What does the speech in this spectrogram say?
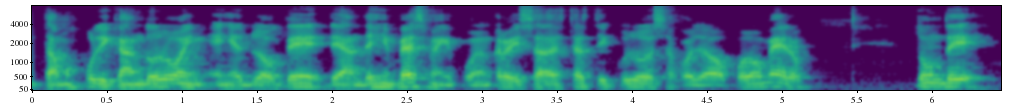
estamos publicándolo en, en el blog de, de, Andes Investment y pueden revisar este artículo desarrollado por Homero, donde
